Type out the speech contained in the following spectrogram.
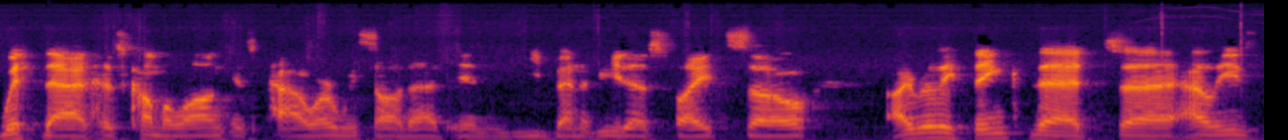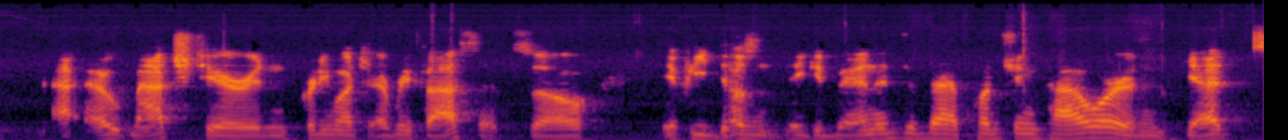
with that has come along his power. We saw that in the Benavidez fight. So I really think that uh, Ali's outmatched here in pretty much every facet. So if he doesn't take advantage of that punching power and get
